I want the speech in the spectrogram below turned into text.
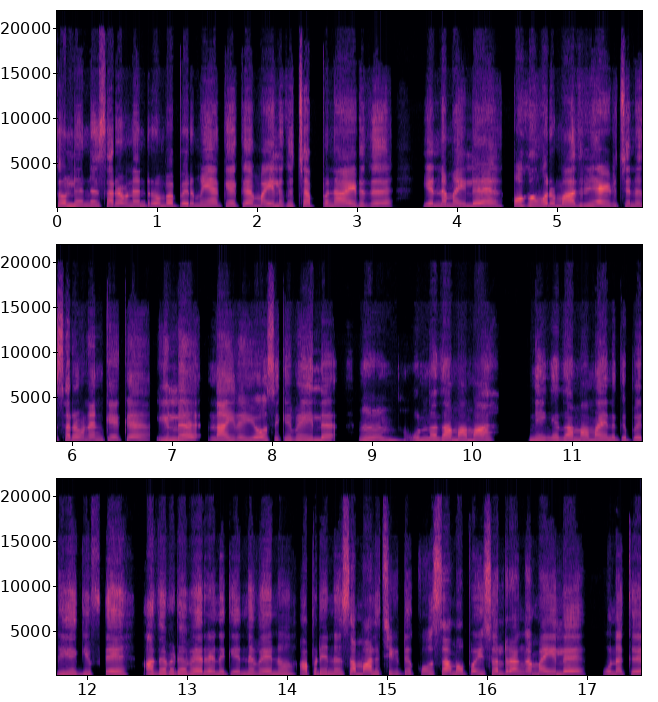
சொல்லுன்னு சரவணன் ரொம்ப பெருமையா கேக்க மயிலுக்கு சப்புன்னு ஆயிடுது. என்ன மயிலு? முகம் ஒரு மாதிரி ஆயிடுச்சுன்னு சரவணன் கேக்க இல்ல நான் இதை யோசிக்கவே இல்ல. ம் உண்மைதான் மாமா. நீங்க தான் மாமா எனக்கு பெரிய கிஃப்ட் அதை விட வேற எனக்கு என்ன வேணும்? அப்படின்னு சமாளிச்சுக்கிட்டு கூசாம போய் சொல்றாங்க மயிலு. உனக்கு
